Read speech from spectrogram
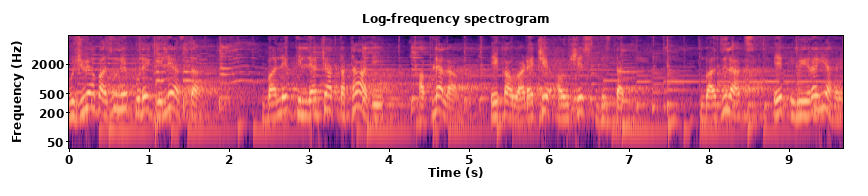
उजव्या बाजूने पुढे गेले असता बाले किल्ल्याच्या तटाआधी आपल्याला एका वाड्याचे अवशेष दिसतात. बाजूलाच एक विहीरही आहे.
